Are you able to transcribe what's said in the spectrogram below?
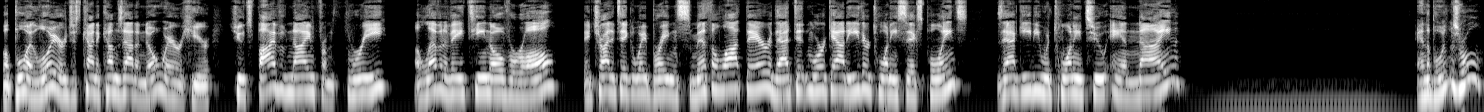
But boy, Loyer just kind of comes out of nowhere here. Shoots five of nine from three, 11 of 18 overall. They try to take away Braden Smith a lot there. That didn't work out either. 26 points. Zach Edey with 22 and 9. And the Boilers roll.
